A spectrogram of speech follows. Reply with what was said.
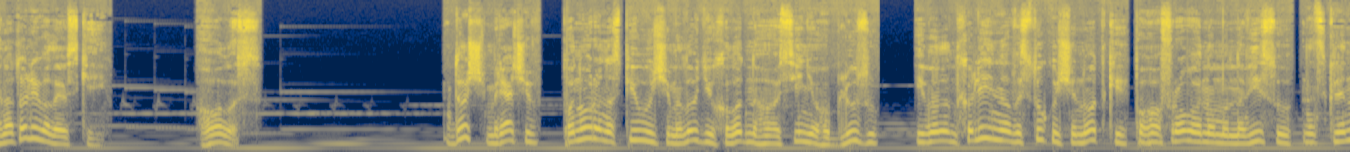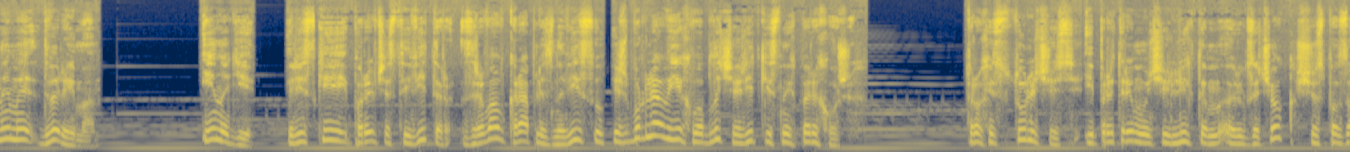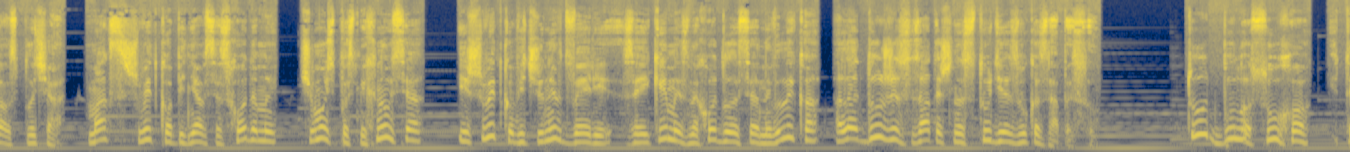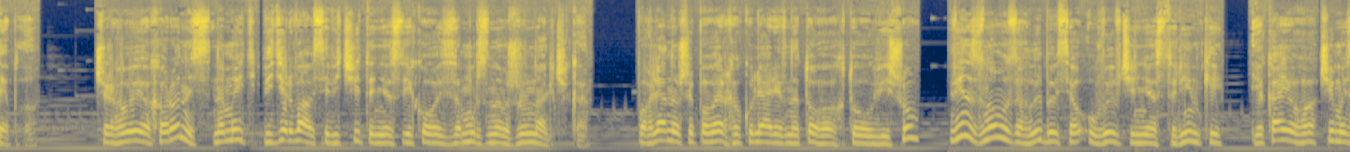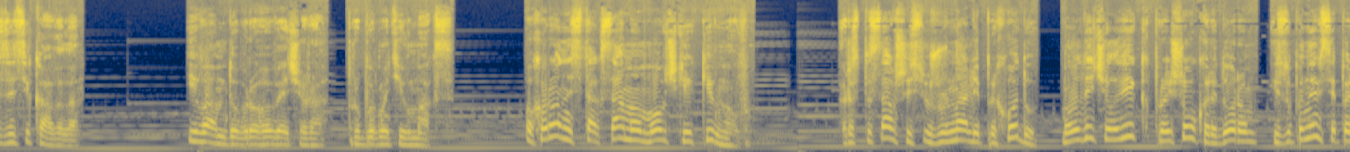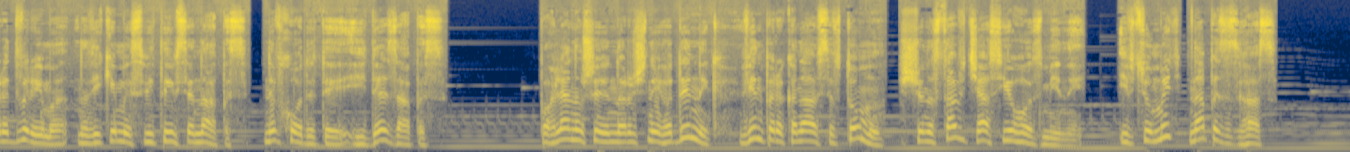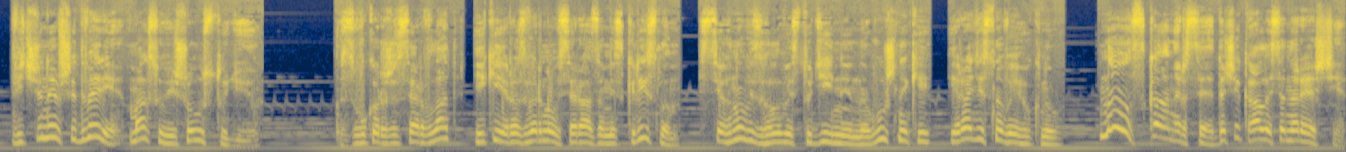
Анатолій Валевський. Голос. Дощ мрячив, понуро наспівуючи мелодію холодного осіннього блюзу і меланхолійно вистукуючи нотки по гофрованому навісу над скляними дверима. Іноді різкий поривчастий вітер зривав краплі з навісу і жбурляв їх в обличчя рідкісних перехожих. Трохи стулячись і притримуючи ліктем рюкзачок, що сповзав з плеча, Макс швидко піднявся сходами, чомусь посміхнувся і швидко відчинив двері, за якими знаходилася невелика, але дуже затишна студія звукозапису. Тут було сухо і тепло. Черговий охоронець на мить відірвався від читання з якогось замурзаного журнальчика. Поглянувши поверх окулярів на того, хто увійшов, він знову заглибився у вивчення сторінки, яка його чимось зацікавила. І вам доброго вечора, пробурмотів Макс. Охоронець так само мовчки кивнув. Розписавшись у журналі приходу, молодий чоловік пройшов коридором і зупинився перед дверима, над якими світився напис Не входити, йде запис. Поглянувши на ручний годинник, він переконався в тому, що настав час його зміни, і в цю мить напис згас. Відчинивши двері, Макс увійшов у студію. Звукорежисер Влад, який розвернувся разом із кріслом, стягнув із голови студійні навушники і радісно вигукнув Ну, сканерсе, дочекалися нарешті.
